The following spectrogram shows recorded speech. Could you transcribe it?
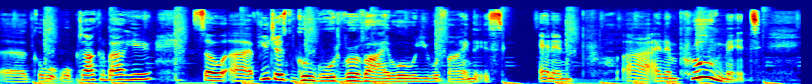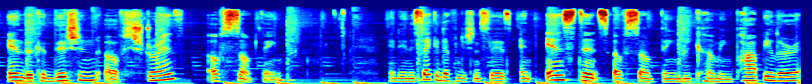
uh, go with what we're talking about here. So, uh, if you just Googled revival, you will find this an, imp- uh, an improvement in the condition of strength of something. And then the second definition says an instance of something becoming popular,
